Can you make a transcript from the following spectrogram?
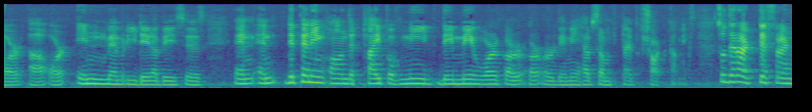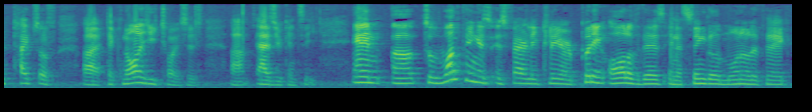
or uh, or in-memory databases, and and depending on the type of need, they may work or, or, or they may have some type of shortcomings. So there are different types of uh, technology choices, uh, as you can see. And uh, so one thing is, is fairly clear, putting all of this in a single monolithic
